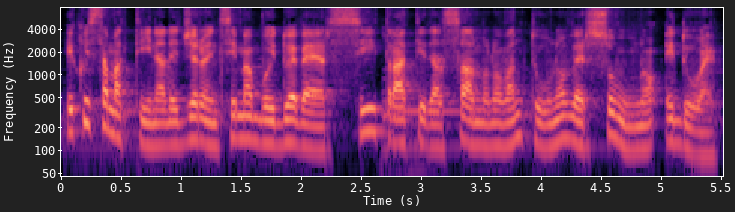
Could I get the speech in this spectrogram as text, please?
e questa mattina leggerò insieme a voi due versi tratti dal Salmo 91, verso 1 e 2.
